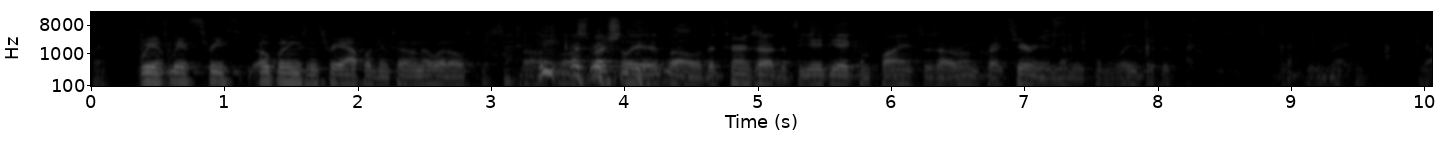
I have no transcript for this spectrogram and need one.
Okay. We, we have three openings and three applicants, I don't know what else to say. Well, well, especially, uh, well, if it turns out if the ADA compliance is our own criterion, then we can waive it. if we need to.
